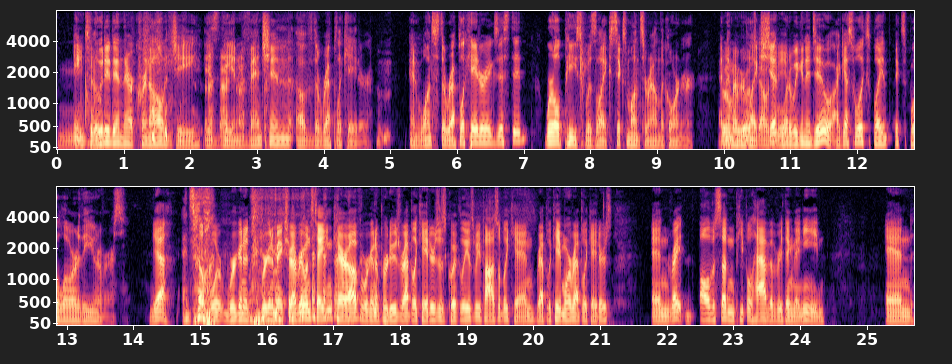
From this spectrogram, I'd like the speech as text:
Me too. included in their chronology is the invention of the replicator. And once the replicator existed, world peace was like six months around the corner. And Boom, then we were like, got what shit, what are we gonna do? I guess we'll explain explore the universe. Yeah, And so we're, we're gonna we're gonna make sure everyone's taken care of. We're gonna produce replicators as quickly as we possibly can, replicate more replicators, and right, all of a sudden people have everything they need, and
